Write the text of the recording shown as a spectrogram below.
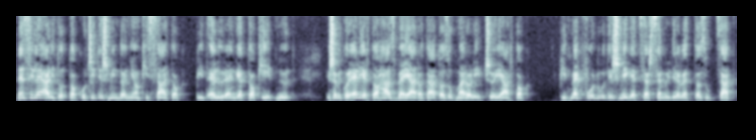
Nancy leállította a kocsit, és mindannyian kiszálltak. Pete előrengette a két nőt, és amikor elérte a ház bejáratát, azok már a lépcsőn jártak. Pete megfordult, és még egyszer szemügyre vette az utcát.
